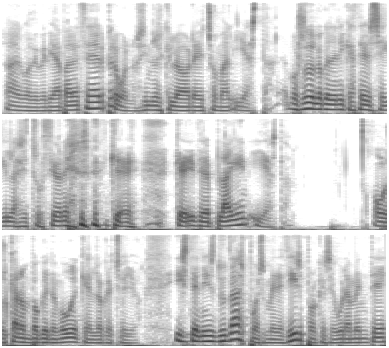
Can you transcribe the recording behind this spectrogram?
algo debería aparecer, pero bueno, si no es que lo habré hecho mal y ya está. Vosotros lo que tenéis que hacer es seguir las instrucciones que, dice el plugin y ya está. o buscar un poquito en Google, que es lo que he hecho yo. Y si tenéis dudas, pues me decís, porque seguramente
